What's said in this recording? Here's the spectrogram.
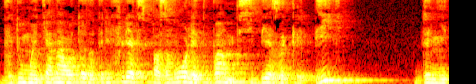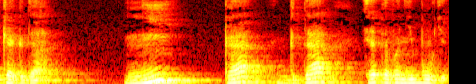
Вы думаете, она вот этот рефлекс позволит вам к себе закрепить? Да никогда. Никогда этого не будет.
